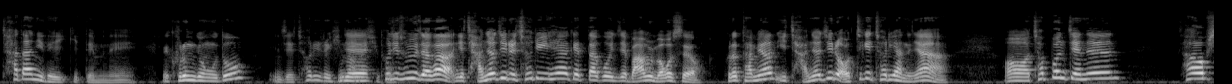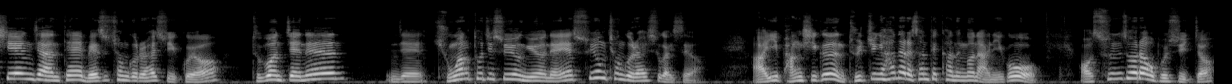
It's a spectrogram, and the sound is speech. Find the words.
차단이 돼 있기 때문에 그런 경우도 이제 처리를 희망하시고 토지 소유자가 이제 잔여지를 처리해야겠다고 이제 마음을 먹었어요. 그렇다면 이 잔여지를 어떻게 처리하느냐? 어, 첫 번째는 사업 시행자한테 매수 청구를 할 수 있고요. 두 번째는 이제 중앙토지수용위원회에 수용 청구를 할 수가 있어요. 아, 이 방식은 둘 중에 하나를 선택하는 건 아니고 어, 순서라고 볼 수 있죠.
